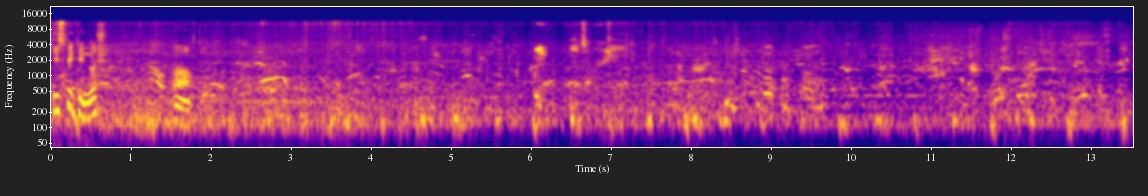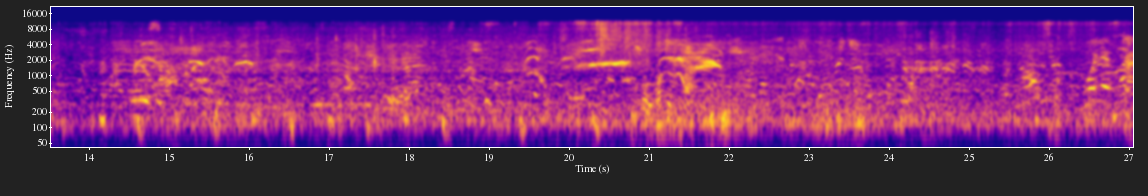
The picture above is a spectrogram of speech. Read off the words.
Do you speak English? No. Oh. Wait. The fuck?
